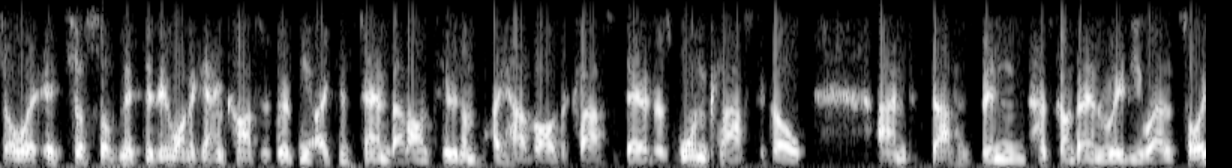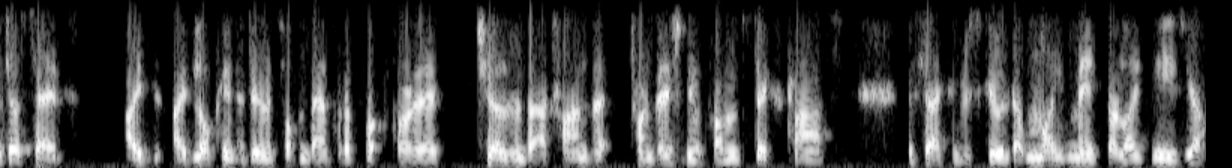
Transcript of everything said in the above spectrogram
So it's just something if they do want to get in contact with me, I can send that on to them. I have all the classes there. There's one class to go, and that has been has gone down really well. So I just said I'd, I'd look into doing something then for the for the children that are transi- transitioning from sixth class to secondary school that might make their life easier.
